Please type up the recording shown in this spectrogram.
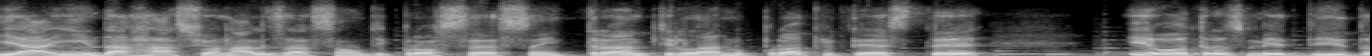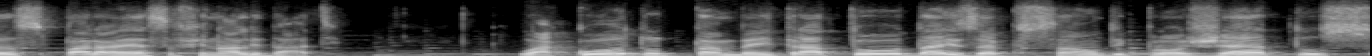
e ainda a racionalização de processos em trâmite lá no próprio TST e outras medidas para essa finalidade. O acordo também tratou da execução de projetos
